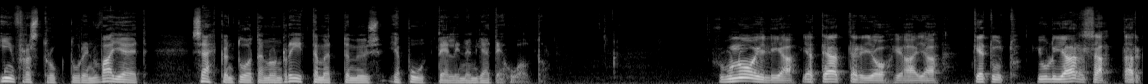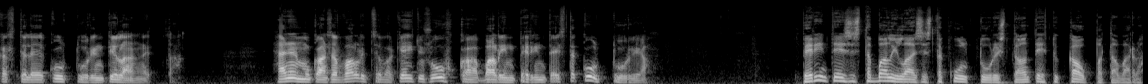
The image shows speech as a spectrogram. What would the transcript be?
infrastruktuurin vajeet, sähkön tuotannon riittämättömyys ja puutteellinen jätehuolto. Runoilija ja teatteriohjaaja Ketut Juli Arsa tarkastelee kulttuurin tilannetta. Hänen mukaansa vallitseva kehitys uhkaa Balin perinteistä kulttuuria. Perinteisestä balilaisesta kulttuurista on tehty kauppatavara.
